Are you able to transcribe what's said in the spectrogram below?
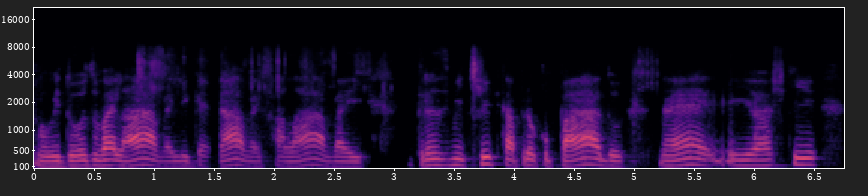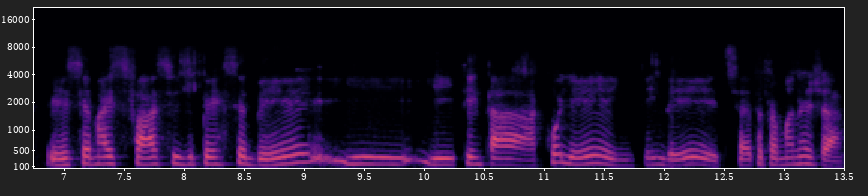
O idoso vai lá, vai ligar, vai falar, vai transmitir que está preocupado, né? E eu acho que esse é mais fácil de perceber e, e tentar acolher, entender, etc., para manejar.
